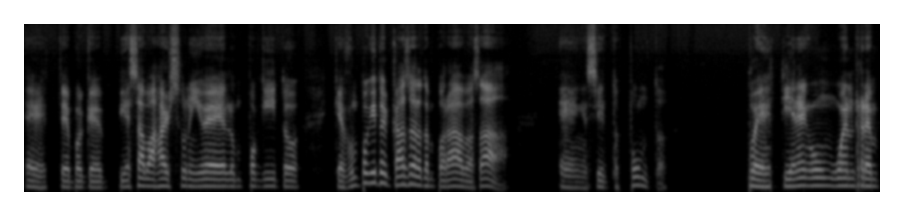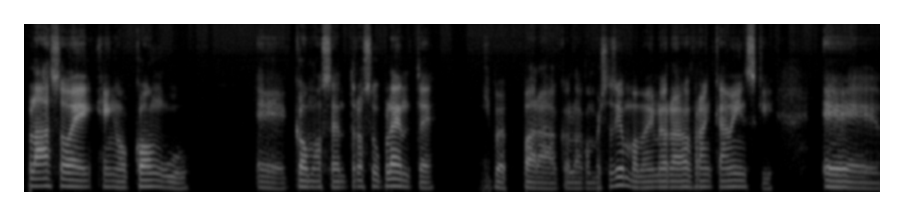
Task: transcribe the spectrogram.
este, porque empieza a bajar su nivel un poquito, que fue un poquito el caso de la temporada pasada, en ciertos puntos, pues tienen un buen reemplazo en, en Okongwu eh, como centro suplente. Y pues para con la conversación vamos a ignorar a Frank Kaminsky. Eh,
